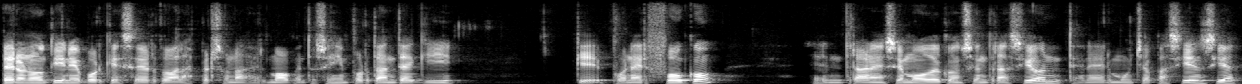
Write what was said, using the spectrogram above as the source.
pero no tiene por qué ser todas las personas del mob. Entonces es importante aquí que poner foco, entrar en ese modo de concentración, tener mucha paciencia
